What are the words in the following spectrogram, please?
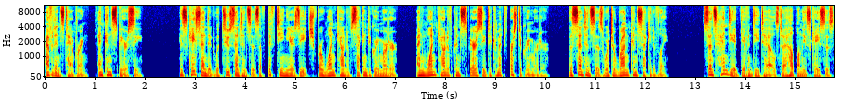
evidence tampering, and conspiracy. His case ended with two sentences of 15 years each for one count of second degree murder and one count of conspiracy to commit first degree murder. The sentences were to run consecutively. Since Hendy had given details to help on these cases,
